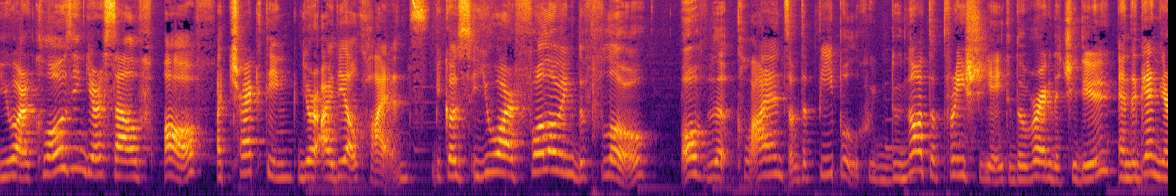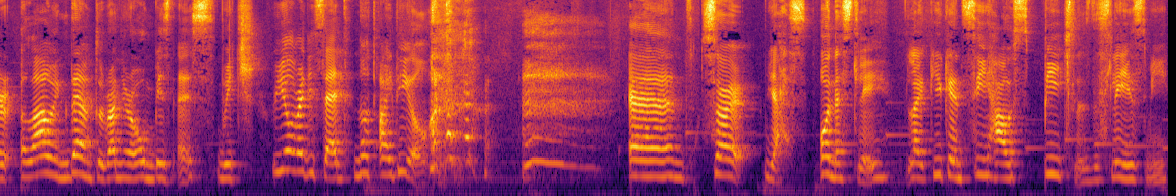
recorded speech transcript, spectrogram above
you are closing yourself off attracting your ideal clients because you are following the flow of the clients of the people who do not appreciate the work that you do. And again you're allowing them to run your own business which we already said not ideal and so yes honestly like you can see how speechless this leaves me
